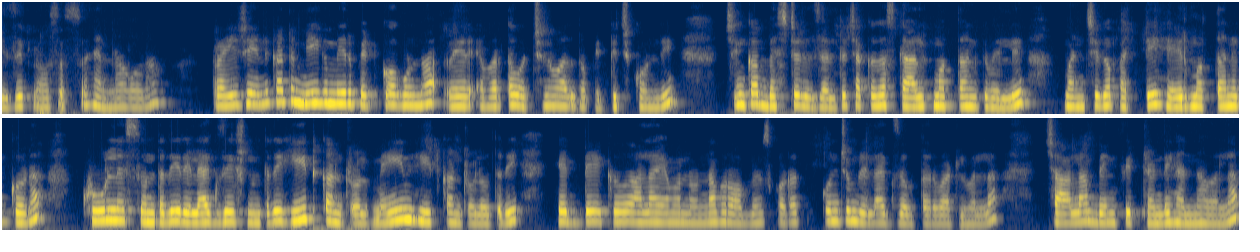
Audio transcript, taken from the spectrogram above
ఈజీ ప్రాసెస్ హెన్నా కూడా. ట్రై చేయండి. కాకపోతే మీకు మీరు పెట్టుకోకుండా వేరే ఎవరితో వచ్చిన వాళ్ళతో పెట్టించుకోండి. ఇంకా బెస్ట్ రిజల్ట్ చక్కగా స్కాల్ప్ మొత్తానికి వెళ్ళి మంచిగా పట్టి హెయిర్ మొత్తానికి కూడా కూల్నెస్ ఉంటుంది రిలాక్సేషన్ ఉంటుంది heat control main heat control అవుతుంది. హెడ్ ఏక్ అలా ఏమైనా ఉన్న ప్రాబ్లమ్స్ కూడా కొంచెం రిలాక్స్ అవుతారు వాటి వల్ల. చాలా బెనిఫిట్ అండి హెన్నా వల్ల.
